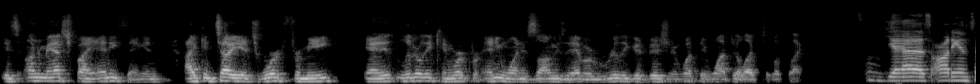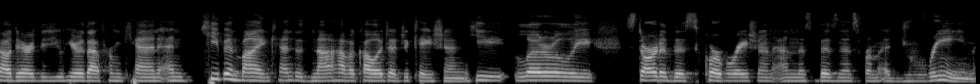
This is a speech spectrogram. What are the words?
is unmatched by anything. And I can tell you it's worked for me and it literally can work for anyone as long as they have a really good vision of what they want their life to look like. Yes, audience out there, did you hear that from Ken? And keep in mind, Ken did not have a college education. He literally started this corporation and this business from a dream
